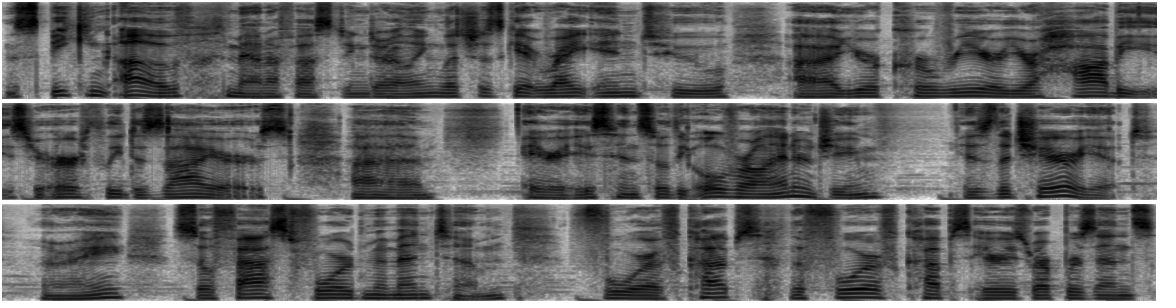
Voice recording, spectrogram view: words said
And speaking of manifesting, darling, let's just get right into uh, your career, your hobbies, your earthly desires, uh, Aries. And so the overall energy is the chariot. All right. So fast forward momentum. Four of Cups. The Four of Cups Aries represents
